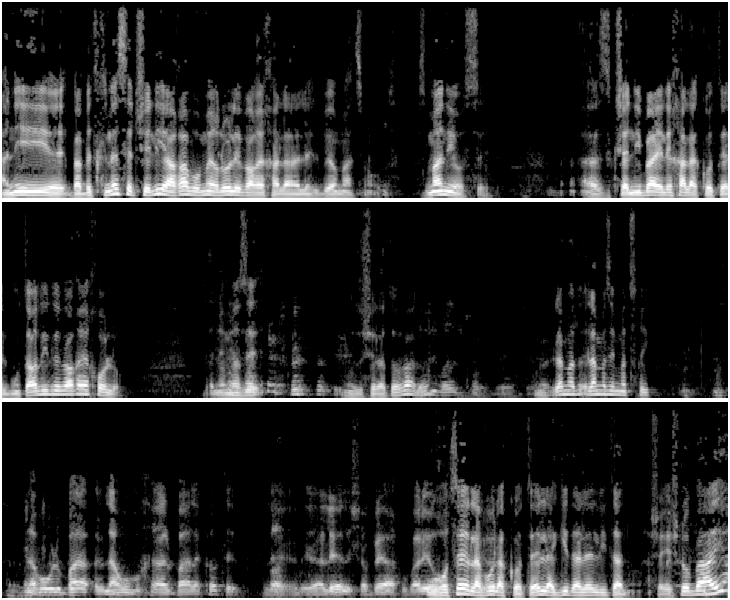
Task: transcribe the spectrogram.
אני, אה, בבית כנסת שלי הרב אומר לא לברך על ההלל ביום העצמאות. אז מה אני עושה? אז כשאני בא אליך לכותל, מותר לי לברך או לא? אז אני אומר, זה, נו, זו שאלה טובה, לא? למה, למה זה מצחיק? למה הוא לא בא- למה הוא בכלל בא לכותל? להלל, לשבח, הוא בא להיות... הוא רוצה לבוא לכותל, להגיד הלל איתנו. עכשיו, יש לו בעיה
